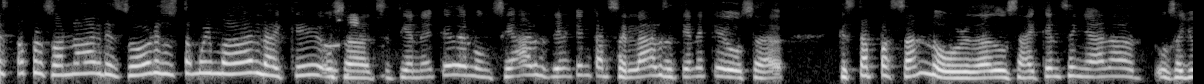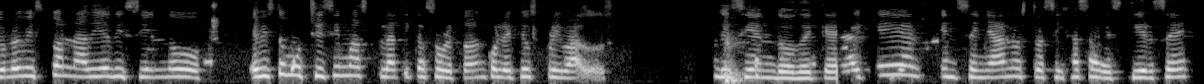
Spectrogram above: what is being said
esta persona agresor, eso está muy mal, hay que, o sea, se tiene que denunciar, se tiene que encarcelar, se tiene que, o sea, ¿qué está pasando, verdad? O sea, hay que enseñar a, o sea, yo no he visto a nadie diciendo, he visto muchísimas pláticas, sobre todo en colegios privados, diciendo de que hay que enseñar a nuestras hijas a vestirse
